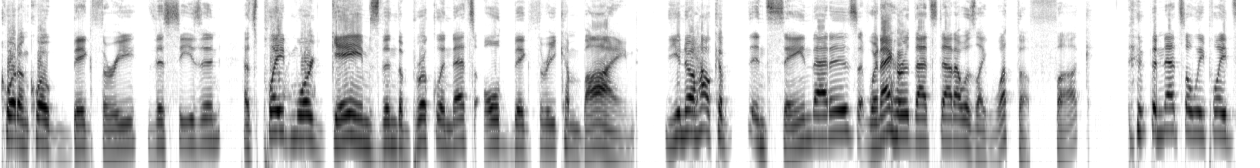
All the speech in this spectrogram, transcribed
quote unquote big three this season has played more games than the Brooklyn Nets old big three combined. You know how co- insane that is? When I heard that stat, I was like, "What the fuck?" the Nets only played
